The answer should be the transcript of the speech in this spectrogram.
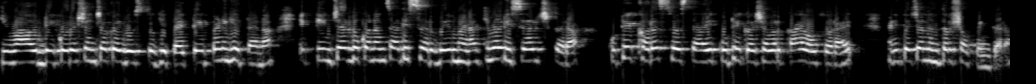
किंवा डेकोरेशनच्या काही वस्तू घेताय ते पण घेताना. एक तीन चार दुकानांचा आधी सर्वे म्हणा. किंवा रिसर्च करा. कुठे खरंच स्वस्त आहे कुठे कशावर काय ऑफर आहेत आणि त्याच्यानंतर शॉपिंग करा.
